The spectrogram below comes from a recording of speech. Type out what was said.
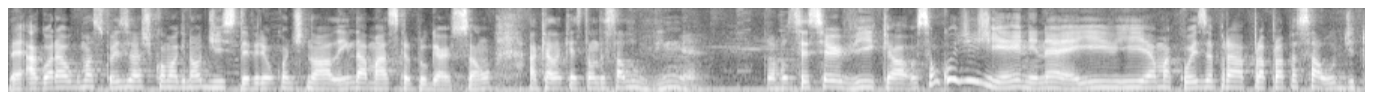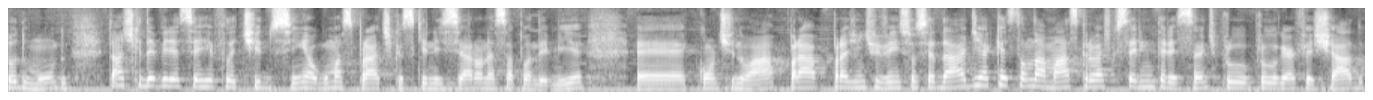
Né? Agora, algumas coisas eu acho, como o Agnaldo disse, deveriam continuar, além da máscara para o garçom, aquela questão dessa luvinha para você servir, que são coisas de higiene, né? E, e é uma coisa para a própria saúde de todo mundo. Então acho que deveria ser refletido sim algumas práticas que iniciaram nessa pandemia, é, continuar para a gente viver em sociedade. E a questão da máscara eu acho que seria interessante para o lugar fechado,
